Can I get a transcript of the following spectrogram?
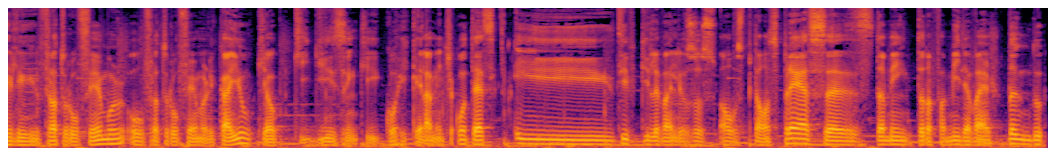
ele fraturou o fêmur, ou fraturou o fêmur e caiu, que é o que dizem que corriqueiramente acontece, e tive que levar ele ao hospital às pressas, também toda a família vai ajudando,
